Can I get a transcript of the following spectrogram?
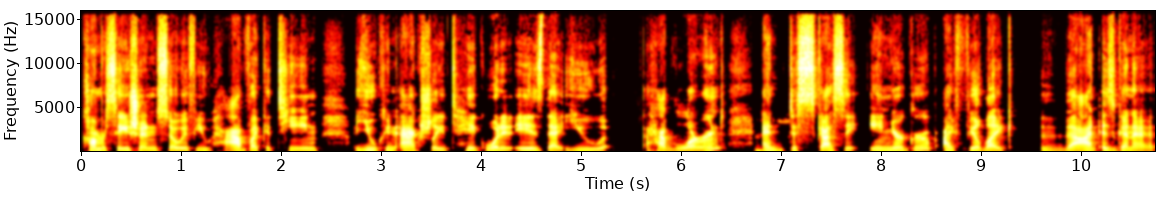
conversations. So if you have like a team, you can actually take what it is that you have learned and mm-hmm. discuss it in your group. I feel like that is going to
